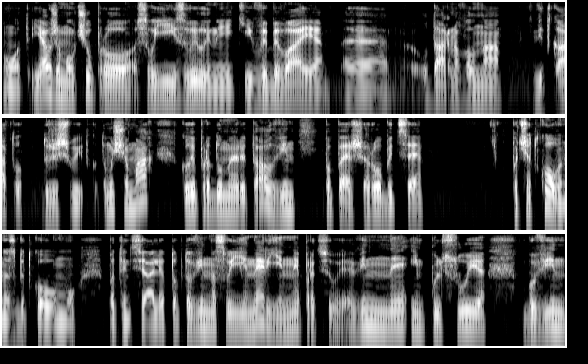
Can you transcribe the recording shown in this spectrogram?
От. Я вже мовчу про свої звилини, які вибиває е, ударна волна відкату дуже швидко. Тому що маг, коли продумує ритуал, він, по-перше, робить це початково на збитковому потенціалі. Тобто він на своїй енергії не працює, він не імпульсує, бо він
